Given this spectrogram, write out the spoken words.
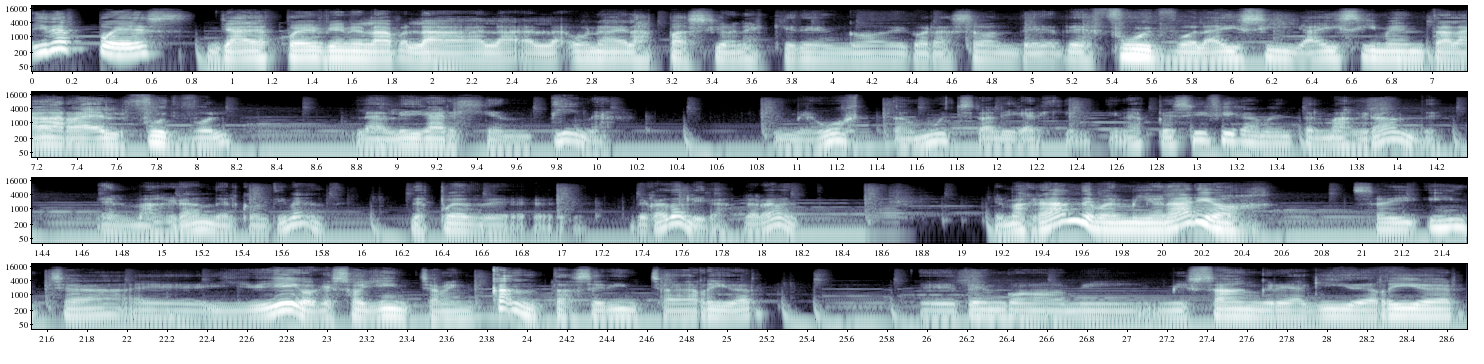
Y después, ya después viene una de las pasiones que tengo de corazón, de, fútbol. Ahí sí, ahí sí me entra la garra del fútbol. La Liga Argentina. Y me gusta mucho la Liga Argentina, específicamente el más grande. El más grande del continente. Después de, Católica, claramente. El más grande, pues el millonario. Soy hincha, eh, y digo que soy hincha, me encanta ser hincha de River. Eh, tengo mi, sangre aquí de River.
